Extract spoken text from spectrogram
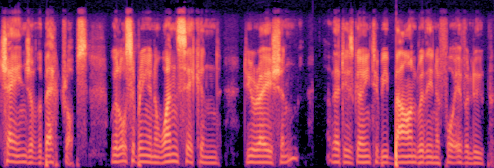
change of the backdrops. We'll also bring in a one second duration that is going to be bound within a forever loop.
